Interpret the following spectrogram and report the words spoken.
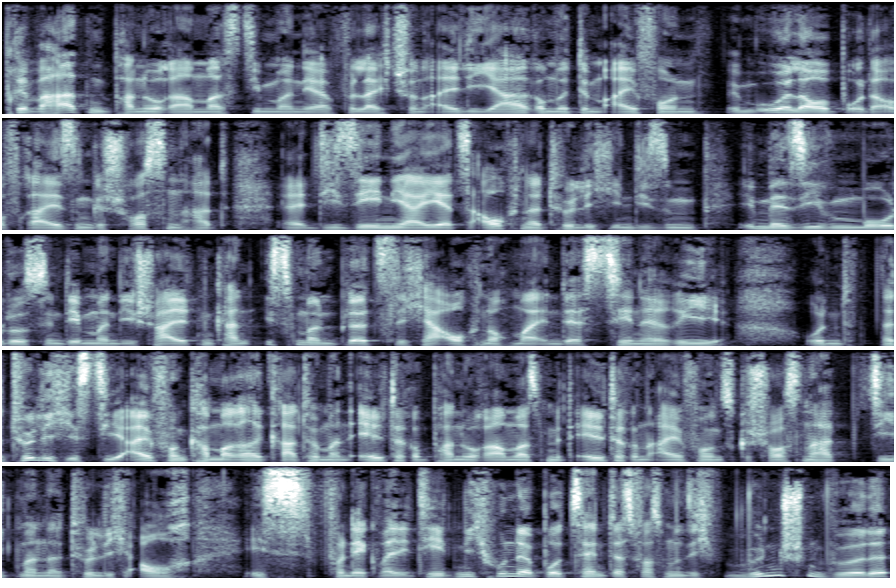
privaten Panoramas, die man ja vielleicht schon all die Jahre mit dem iPhone im Urlaub oder auf Reisen geschossen hat, äh, die sehen ja jetzt auch natürlich in diesem immersiven Modus, in dem man die schalten kann, ist man plötzlich ja auch nochmal in der Szenerie. Und natürlich ist die iPhone-Kamera, gerade wenn man ältere Panoramas mit älteren iPhones geschossen hat, sieht man natürlich auch, ist von der Qualität nicht 100% das, was man sich wünschen würde,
